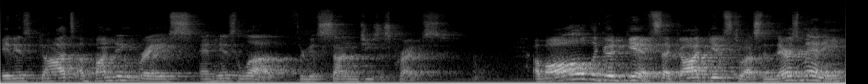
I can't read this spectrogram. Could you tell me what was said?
It is God's abundant grace and his love through his Son, Jesus Christ. Of all the good gifts that God gives to us, and there's many,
